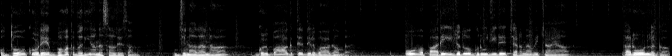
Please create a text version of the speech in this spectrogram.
ਉਹ ਦੋ ਘੋੜੇ ਬਹੁਤ ਵਧੀਆ ਨਸਲ ਦੇ ਸਨ, ਜਿਨ੍ਹਾਂ ਦਾ ਨਾਂ ਗੁਲਬਾਗ ਤੇ ਦਿਲਬਾਗ ਆਉਂਦਾ। ਉਹ ਵਪਾਰੀ ਜਦੋਂ ਗੁਰੂ ਜੀ ਦੇ ਚਰਨਾਂ ਵਿੱਚ ਆਇਆ ਤਾਂ ਰੋਣ ਲੱਗਾ।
